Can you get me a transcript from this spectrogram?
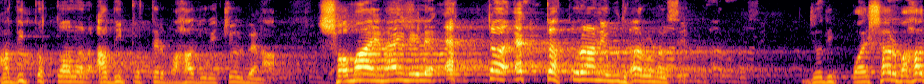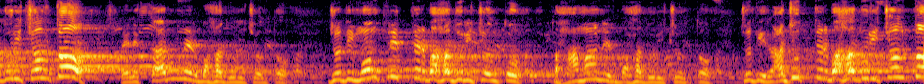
আধিপত্যওয়ালার আধিপত্যের বাহাদুরি চলবে না। সময় নাই নিলে একটা একটা কোরআনে উদাহরণ আছে। যদি পয়সার বাহাদুরি চলতো, তাহলে কারুনের বাহাদুরি চলতো। যদি মন্ত্রিত্বের বাহাদুরি চলতো, তো হামানের বাহাদুরি চলতো। যদি রাজত্বের বাহাদুরি চলতো,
